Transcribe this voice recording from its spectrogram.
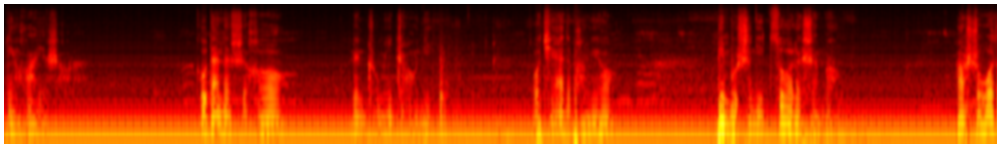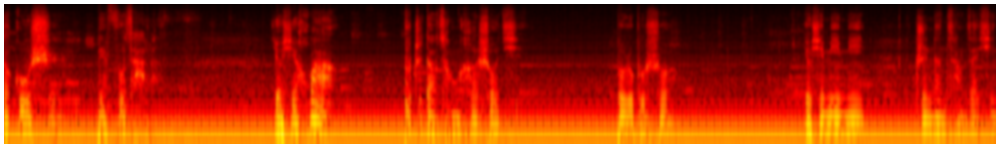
电话也少了，孤单的时候忍住没找你。我亲爱的朋友，并不是你做了什么，而是我的故事变复杂了。有些话不知道从何说起，不如不说。有些秘密只能藏在心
